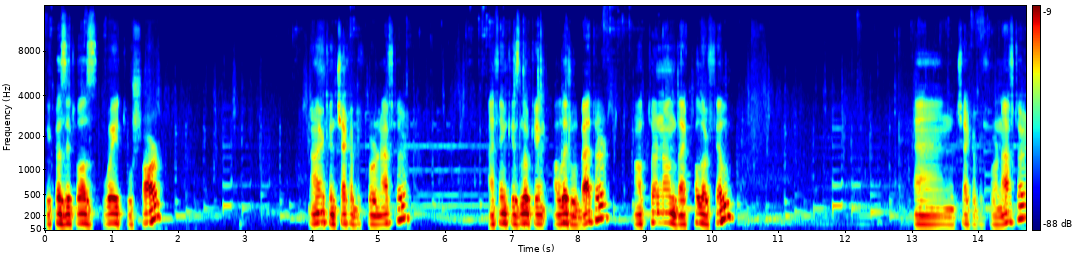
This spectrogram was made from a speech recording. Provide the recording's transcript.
because it was way too sharp. Now you can check it before and after. I think it's looking a little better. I'll turn on the color fill and check it before and after.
